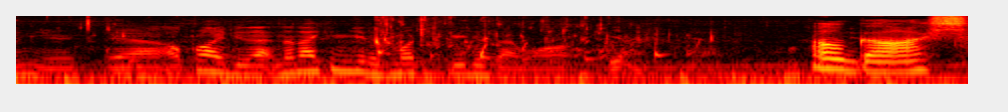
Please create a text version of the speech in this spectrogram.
in here. Yeah, I'll probably do that, and then I can get as much speed as I want. Yeah. Oh gosh.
